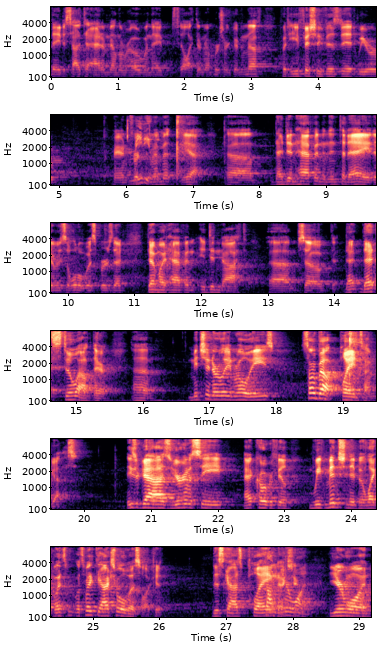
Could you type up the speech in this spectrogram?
they decide to add him down the road when they feel like their numbers are good enough. But he officially visited. We were preparing for a commitment. Yeah, um, that didn't happen. And then today there was a little whispers that that might happen. It did not. Um, so th- that that's still out there. Um, mentioned early enrollees. Let's talk about playing time guys. These are guys you're going to see at Kroger Field. We've mentioned it, but like let's let's make the actual list like it. This guy's playing Talking next year year. one. Year one,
